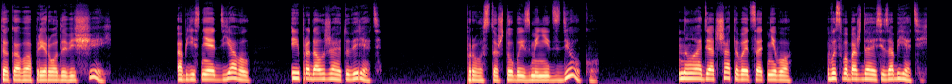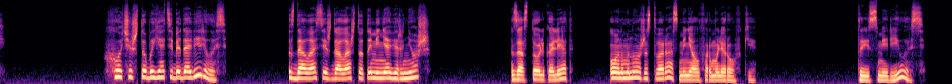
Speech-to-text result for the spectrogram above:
«Такова природа вещей», — объясняет дьявол и продолжает уверять. Просто чтобы изменить сделку. Но Ади отшатывается от него, высвобождаясь из объятий. «Хочешь, чтобы я тебе доверилась? Сдалась и ждала, что ты меня вернешь? За столько лет он множество раз менял формулировки. «Ты смирилась?»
